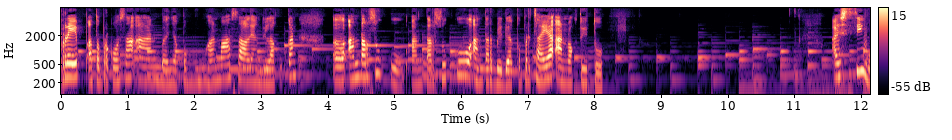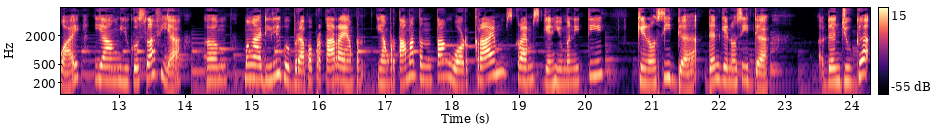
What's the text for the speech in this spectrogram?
rape atau perkosaan banyak pembunuhan massal yang dilakukan uh, antar suku antar suku antar beda kepercayaan waktu itu ICTY yang Yugoslavia um, mengadili beberapa perkara yang per, yang pertama tentang war crimes, crimes against humanity, genosida dan genosida dan juga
